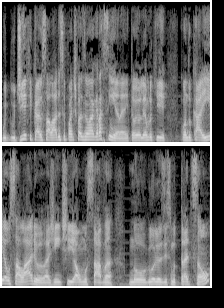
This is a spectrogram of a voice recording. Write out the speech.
O, o dia que cai o salário, você pode fazer uma gracinha, né? Então eu lembro que quando caía o salário, a gente almoçava no gloriosíssimo Tradição,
